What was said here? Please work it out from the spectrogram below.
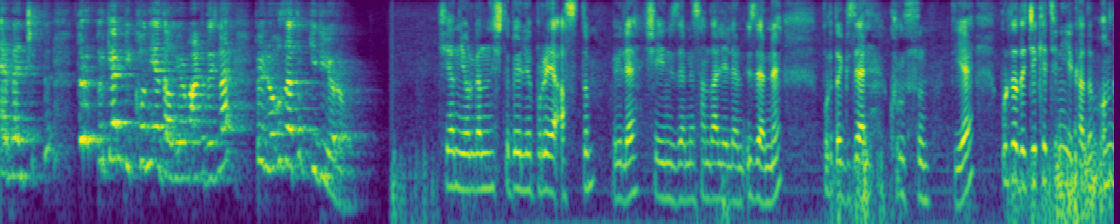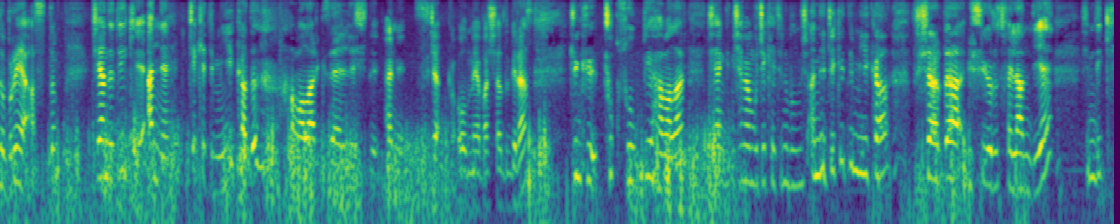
nereden çıktı? Durup dururken bir konuya dalıyorum arkadaşlar. Böyle uzatıp gidiyorum. Cihan yorganını işte böyle buraya astım. Böyle şeyin üzerine, sandalyelerin üzerine. Burada güzel kurusun diye. Burada da ceketini yıkadım. Onu da buraya astım. Cihan da diyor ki anne ceketimi yıkadın. Havalar güzelleşti. Hani sıcak olmaya başladı biraz. Çünkü çok soğuk diyor havalar. Cihan gitmiş hemen bu ceketini bulmuş. Anne ceketimi yıka. Dışarıda üşüyoruz falan diye. Şimdilik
